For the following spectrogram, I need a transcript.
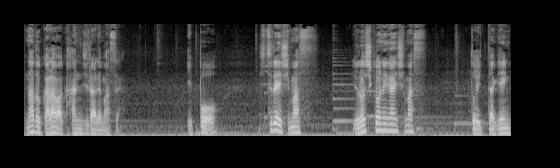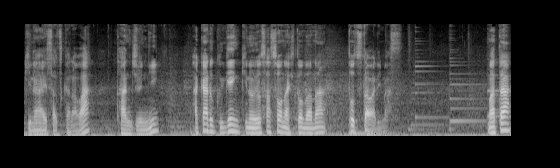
などからは感じられません。一方失礼しますよろしくお願いしますといった元気な挨拶からは単純に明るく元気の良さそうな人だなと伝わります。また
